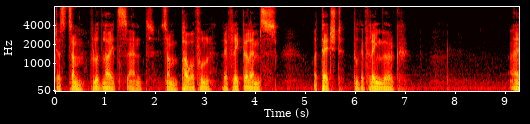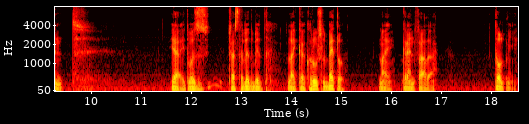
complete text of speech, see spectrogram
just some floodlights and some powerful reflector lamps attached to the framework. And yeah, it was just a little bit like a crucial battle, my grandfather told me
